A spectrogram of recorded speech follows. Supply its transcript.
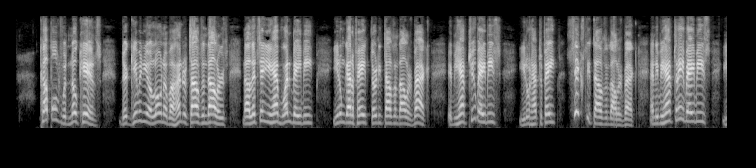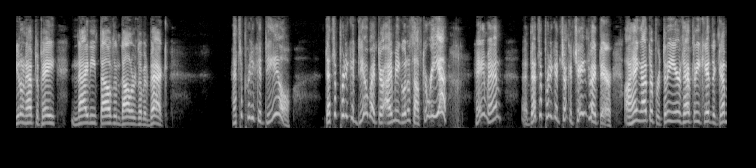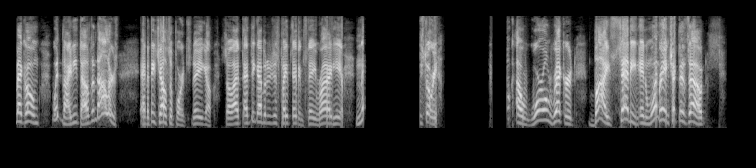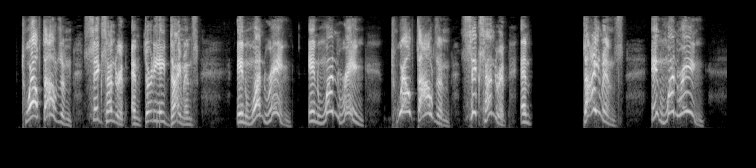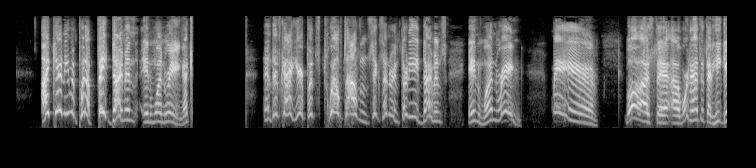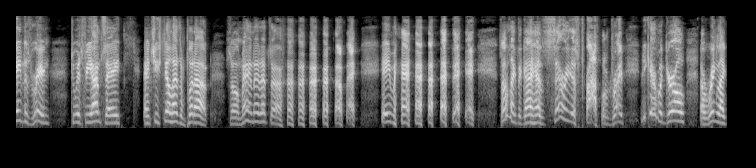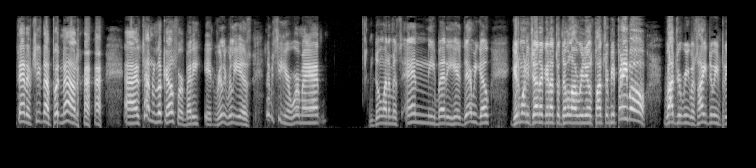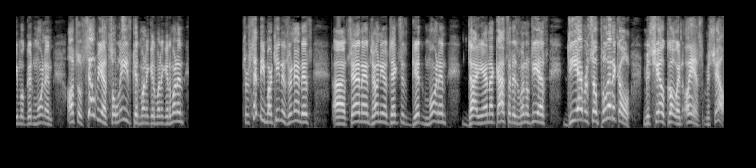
Couples with no kids, they're giving you a loan of $100,000. Now, let's say you have one baby, you don't got to pay $30,000 back. If you have two babies, you don't have to pay $60,000 back. And if you have three babies, you don't have to pay $90,000 of it back. That's a pretty good deal. That's a pretty good deal right there. I may go to South Korea. Hey, man, Uh, that's a pretty good chunk of change right there. I'll hang out there for three years, have three kids, and come back home with $90,000. And three child supports. There you go. So I, I think I better just play safe and stay right here. Next story a world record by setting in one ring. Check this out 12,638 diamonds in one ring. In one ring. 12,600 and diamonds in one ring. I can't even put a fake diamond in one ring. and this guy here puts 12,638 diamonds in one ring. Man. Well, as the uh, word has it that he gave this ring to his fiancee, and she still hasn't put out. So, man, that's a. hey, man. Sounds like the guy has serious problems, right? You give a girl a ring like that if she's not putting out. uh, it's time to look elsewhere, buddy. It really, really is. Let me see here. Where am I at? Don't want to miss anybody here. There we go. Good morning, got out the Double R Radio sponsor, me Primo. Roger Rivas. How you doing, Primo? Good morning. Also, Sylvia Solis. Good morning, good morning, good morning. Sir Cindy Martinez Hernandez, uh, San Antonio, Texas. Good morning. Diana Cáceres. Buenos dias. The ever so political. Michelle Cohen. Oh, yes, Michelle.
